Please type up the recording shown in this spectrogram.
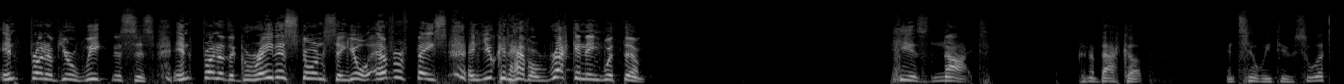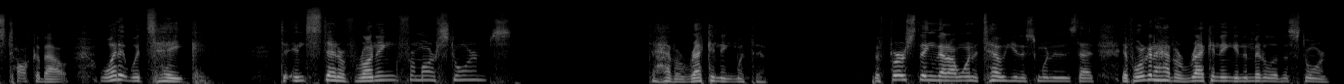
in front of your weaknesses, in front of the greatest storms that you'll ever face, and you can have a reckoning with them. He is not going to back up until we do. So let's talk about what it would take to instead of running from our storms, to have a reckoning with them. The first thing that I want to tell you this morning is that if we're going to have a reckoning in the middle of the storm,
